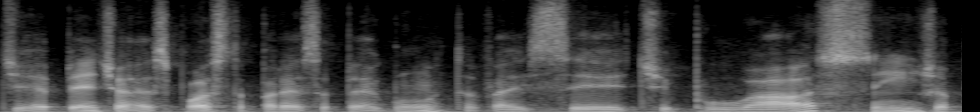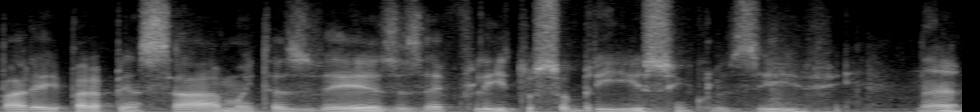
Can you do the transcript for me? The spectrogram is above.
De repente a resposta para essa pergunta vai ser tipo: ah, sim, já parei para pensar muitas vezes, reflito sobre isso, inclusive, né?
